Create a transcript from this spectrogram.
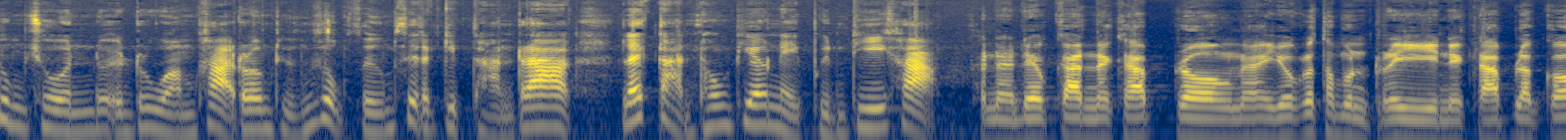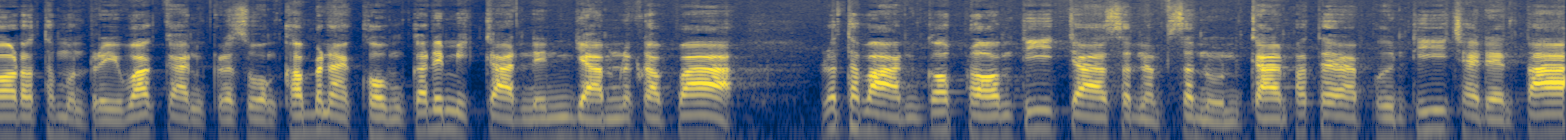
ชุมชนโดยรวมค่ะรวมถึงส่งเสริมเศรษฐกิจฐานราก และการท่องเที่ยวในพื้นที่ค่ะขณะเดียวกันนะครับรองนายกรัฐมนตรีนะครับแล้วก็รัฐมนตรีว่าการกระทรวงคมนาคมก็ได้มีการเน้นย้ำนะครับว่า รัฐบาลก็พร้อมที่จะสนับสนุนการพัฒนาพื้นที่ชายแดนใต้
